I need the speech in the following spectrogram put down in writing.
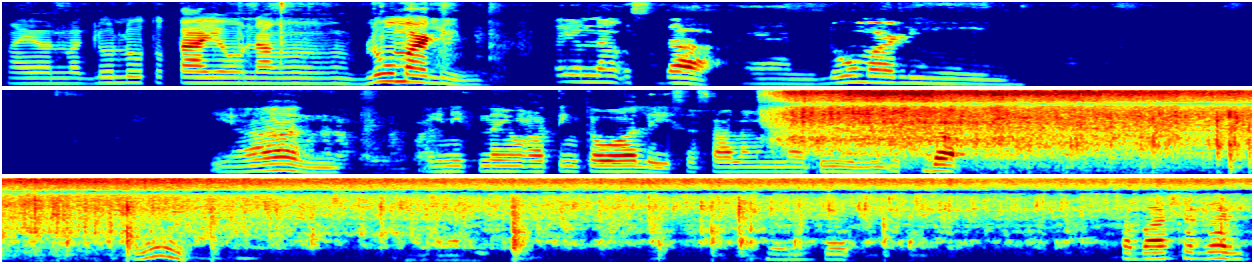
Ngayon magluluto tayo ng blue marlin. Tayo ng isda. Ayan, blue marlin. Ayan. Init na yung ating kawali. Sasalang na natin yung isda. Ayan. Yan po. Taba siya guys.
